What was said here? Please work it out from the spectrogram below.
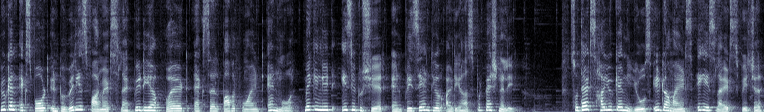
You can export into various formats like PDF, Word, Excel, PowerPoint and more, making it easy to share and present your ideas professionally. So that's how you can use eDrawMind's AI Slides feature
